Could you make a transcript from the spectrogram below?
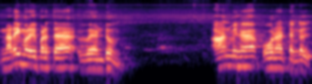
நடைமுறைப்படுத்த வேண்டும். ஆன்மீக போராட்டங்கள்.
